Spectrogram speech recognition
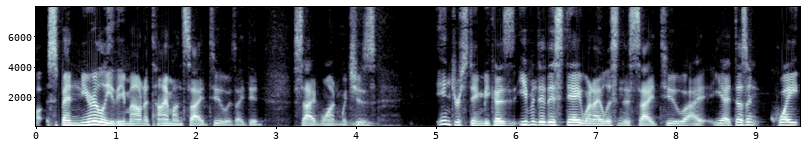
uh, spend nearly the amount of time on side two as I did side one, which is interesting because even to this day, when I listen to side two, I yeah, it doesn't quite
